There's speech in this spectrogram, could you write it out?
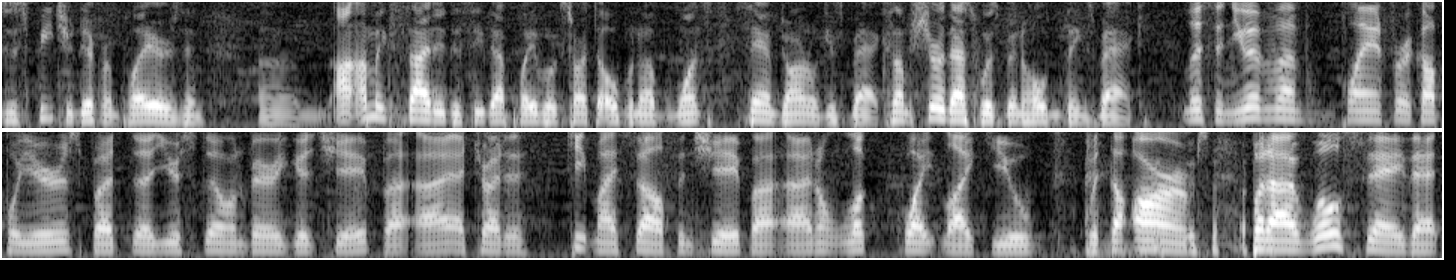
just feature different players. And um, I- am excited to see that playbook start to open up once Sam Darnold gets back, because I'm sure that's what's been holding things back. Listen, you haven't been playing for a couple years, but uh, you're still in very good shape. I, I try to keep myself in shape. I, I don't look quite like you with the arms, but I will say that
